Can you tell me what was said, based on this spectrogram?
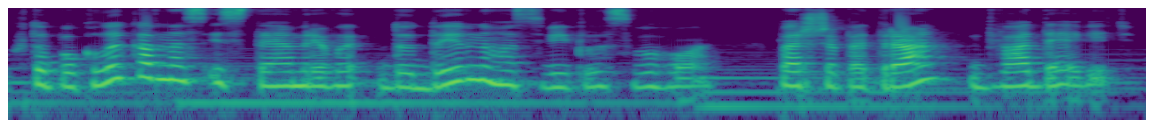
хто покликав нас із темряви до дивного світла свого. 1 Петра 2.9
